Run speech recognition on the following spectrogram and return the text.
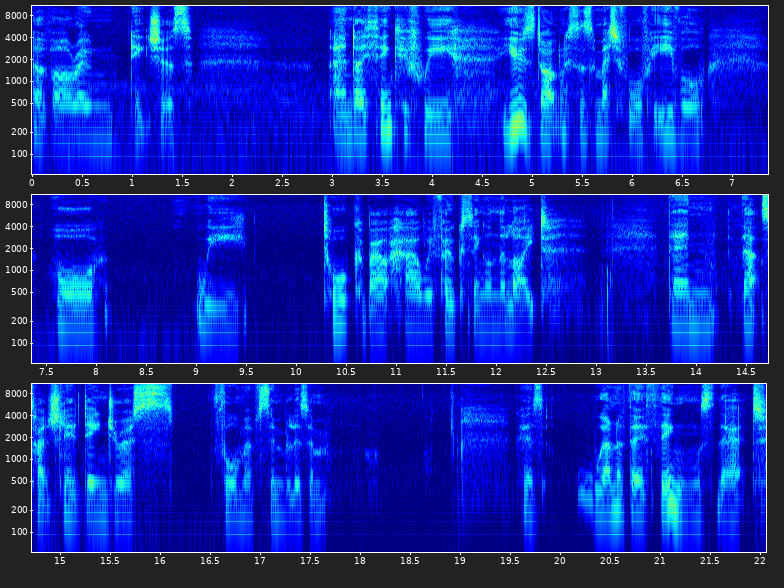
of our own natures. And I think if we use darkness as a metaphor for evil, or we talk about how we're focusing on the light, then that's actually a dangerous form of symbolism. Because one of the things that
